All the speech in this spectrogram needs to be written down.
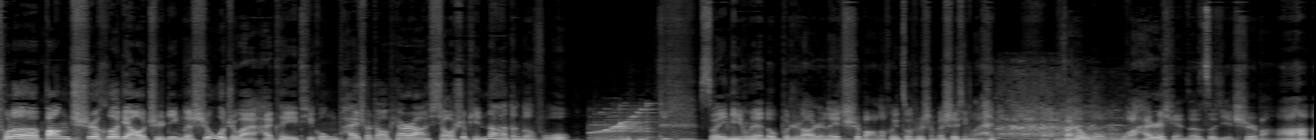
除了帮吃喝掉指定的食物之外，还可以提供拍摄照片啊、小视频呐等等服务。所以你永远都不知道人类吃饱了会做出什么事情来。反正我我还是选择自己吃吧啊，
